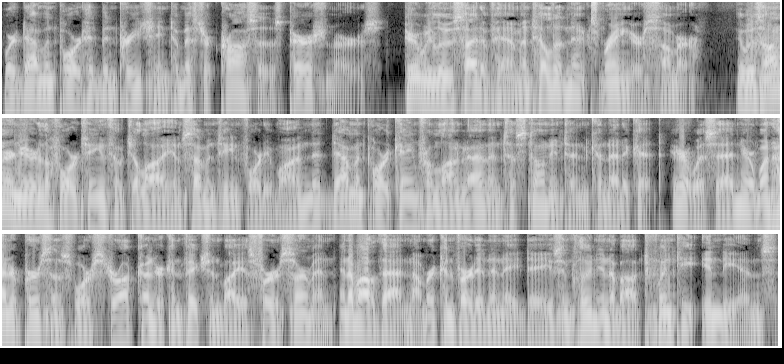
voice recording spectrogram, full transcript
where Davenport had been preaching to Mr. Cross's parishioners. Here we lose sight of him until the next spring or summer. It was on or near the 14th of July in 1741 that Davenport came from Long Island to Stonington, Connecticut. Here it was said near 100 persons were struck under conviction by his first sermon, and about that number converted in eight days, including about 20 Indians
